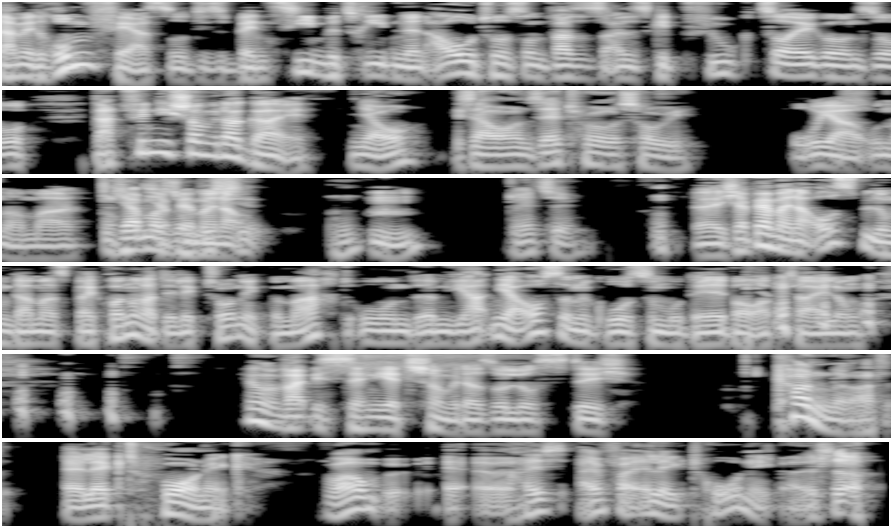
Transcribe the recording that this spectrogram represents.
damit rumfährst, so diese benzinbetriebenen Autos und was es alles gibt, Flugzeuge und so. Das finde ich schon wieder geil. Ja, ist aber auch ein sehr teures Hobby. Oh ja, unnormal. Ich habe mal Ich so hab ein ja meine- bisschen... Mhm. Erzähl. Äh, Ich habe ja meine Ausbildung damals bei Konrad Elektronik gemacht und ähm, die hatten ja auch so eine große Modellbauabteilung. Junge, was ist denn jetzt schon wieder so lustig? Konrad Electronic. Warum äh, äh, heißt einfach Elektronik, Alter?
